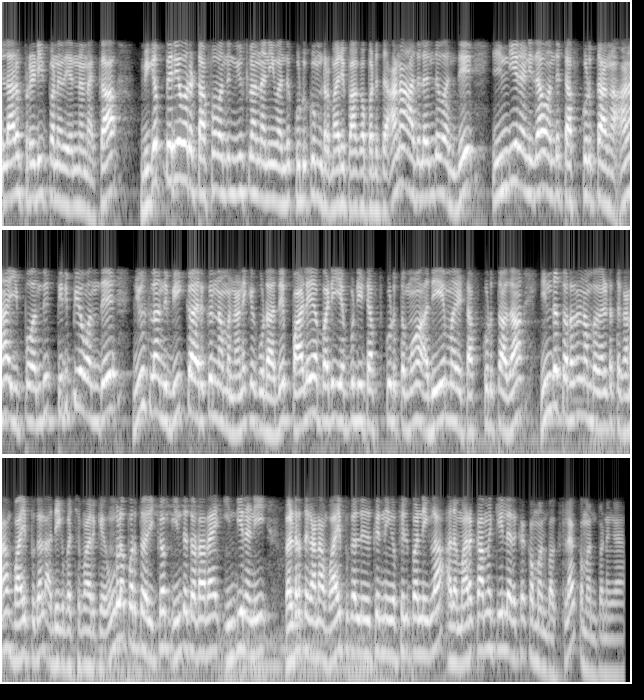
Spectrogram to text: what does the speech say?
எல்லாரும் ப்ரெடிக்ட் பண்ணது என்னன்னாக்கா மிகப்பெரிய ஒரு டஃப்பை வந்து நியூசிலாந்து அணி வந்து கொடுக்கும்ன்ற மாதிரி பார்க்கப்படுது. ஆனால் அதுலேருந்து வந்து இந்தியன் அணி தான் வந்து டஃப் கொடுத்தாங்க. ஆனால் இப்போ வந்து திருப்பியும் வந்து நியூசிலாந்து வீக்காக இருக்குன்னு நம்ம நினைக்கக்கூடாது. பழையபடி எப்படி டஃப் கொடுத்தோமோ அதே மாதிரி டஃப் கொடுத்தா தான் இந்த தொடரை நம்ம வெல்றதுக்கான வாய்ப்புகள் அதிகபட்சமாக இருக்கு. உங்களை பொறுத்த வரைக்கும் இந்த தொடரை இந்தியன் அணி வெல்றதுக்கான வாய்ப்புகள் இருக்குன்னு நீங்கள் ஃபீல் பண்ணீங்களா? அதை மறக்காமல் கீழே இருக்க கமெண்ட் பாக்ஸில் கமெண்ட் பண்ணுங்கள்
